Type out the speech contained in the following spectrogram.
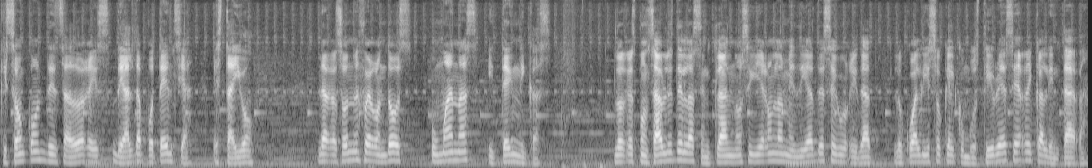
que son condensadores de alta potencia, estalló. Las razones fueron dos, humanas y técnicas. Los responsables de la central no siguieron las medidas de seguridad, lo cual hizo que el combustible se recalentara.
